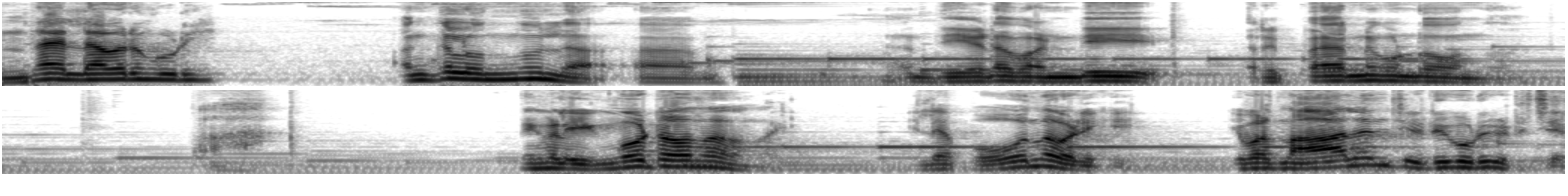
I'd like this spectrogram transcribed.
എന്താ എല്ലാവരും കൂടി? അങ്കിൾ ഒന്നുമില്ല. ദിയുടെ വണ്ടി റിപ്പയറിന് കൊണ്ടുപോകുന്നത്. നിങ്ങൾ ഇങ്ങോട്ട് വന്നത് നന്നായി. ഇല്ല പോകുന്ന വഴിക്ക്. ഇവർ നാലഞ്ച് ഇടി കൂടി ഇടിച്ചേ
